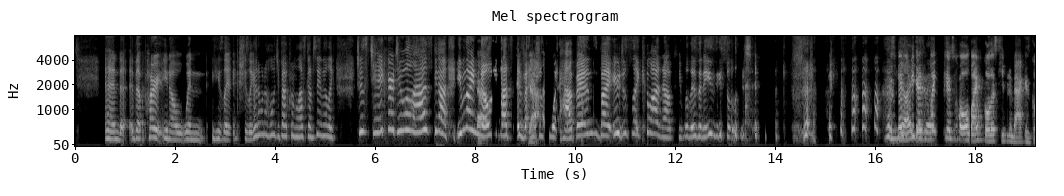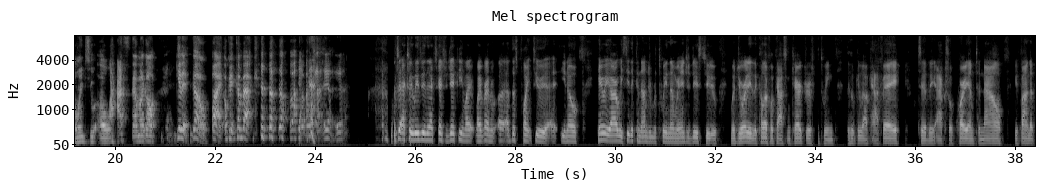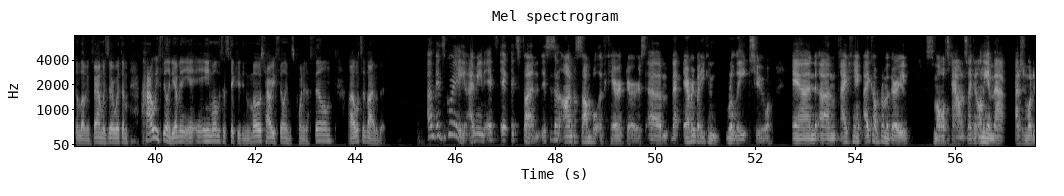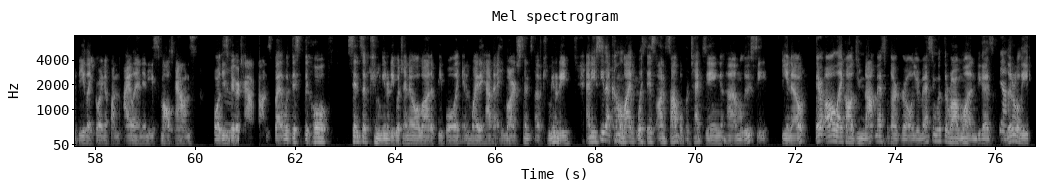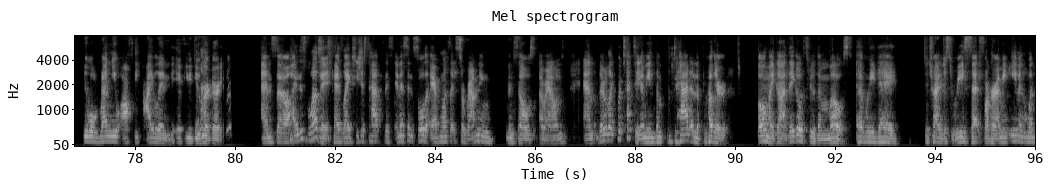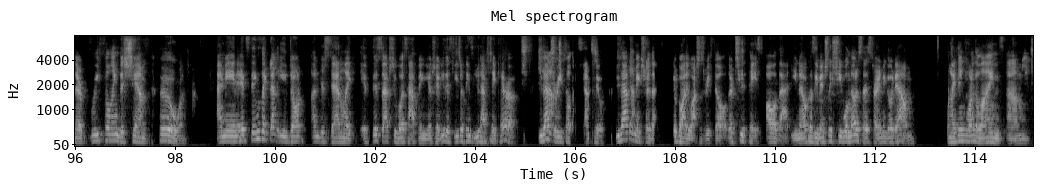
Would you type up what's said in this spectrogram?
and the part, you know, when he's like, she's like, I don't want to hold you back from Alaska. I'm saying they're like, just take her to Alaska. Even though I yeah. know that that's eventually yeah. what happens, but you're just like, come on now, people, there's an easy solution. Especially yeah, because like his whole life goal that's keeping him back is going to Alaska. I'm like, oh, get it, go, bye. Okay, come back. yeah, yeah, yeah. Which actually leads me to the next question, JP, my, my friend. Uh, at this point, too, uh, you know, here we are. We see the conundrum between them. We're introduced to majority of the colorful cast and characters between the Hukilau Cafe to the actual aquarium to now. We find out the loving family's there with them. How are we feeling? Do you have any any moments that stick to you the most? How are you feeling at this point of the film? Uh, what's the vibe of it? Um, it's great. I mean, it's it's fun. This is an ensemble of characters um, that everybody can relate to, and um, I can't. I come from a very small town, so I can only imagine imagine what it'd be like growing up on an island in these small towns or these mm-hmm. bigger towns. But with this, the whole sense of community, which I know a lot of people like, and why they have that large sense of community, and you see that come alive with this ensemble protecting um, Lucy. You know, they're all like, "Oh, do not mess with our girl. You're messing with the wrong one because yeah. literally we will run you off the island if you do her dirty." And so I just love it because like she just has this innocent soul that everyone's like surrounding themselves around and they're like protecting. I mean, the dad and the brother, oh my God, they go through the most every day to try to just reset for her. I mean, even when they're refilling the shampoo. I mean, it's things like that that you don't understand. Like, if this actually was happening, you actually do this, these are things that you'd have to take care of. You'd have yeah. to refill the shampoo. You'd have yeah. to make sure that your body washes refill, their toothpaste, all of that, you know, because eventually she will notice that it's starting to go down. And I think one of the lines um,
